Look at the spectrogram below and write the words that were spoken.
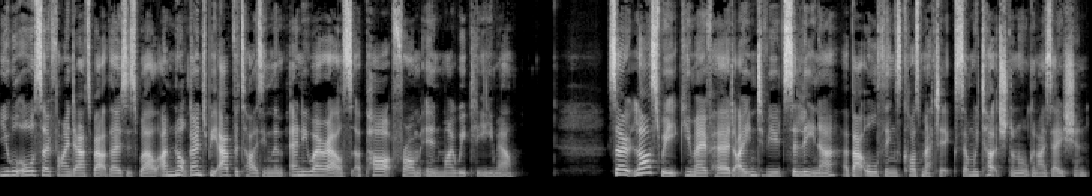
you will also find out about those as well. I'm not going to be advertising them anywhere else apart from in my weekly email. So, last week, you may have heard I interviewed Selena about all things cosmetics and we touched on organisation.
